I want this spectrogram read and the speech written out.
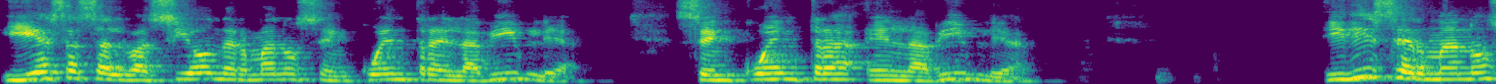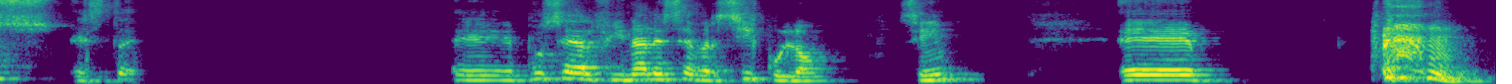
Y esa salvación, hermanos, se encuentra en la Biblia. Se encuentra en la Biblia. Y dice, hermanos, este, eh, puse al final ese versículo, ¿sí? Eh,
